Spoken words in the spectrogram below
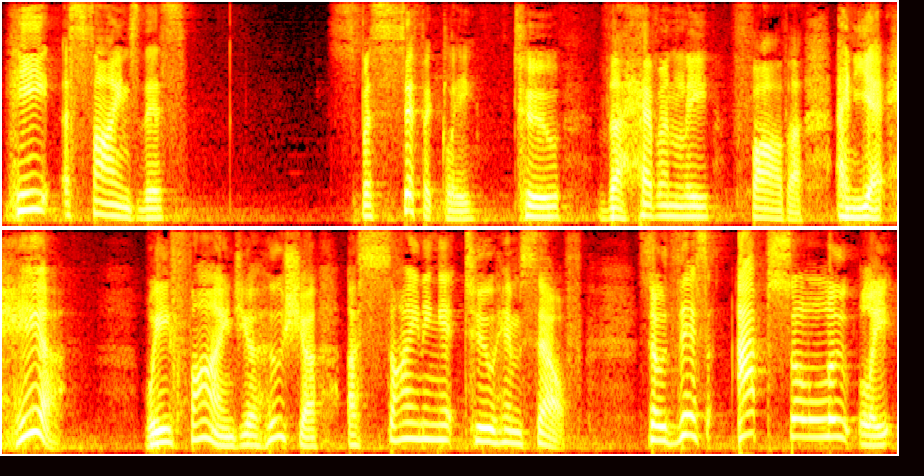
He assigns this specifically to the Heavenly Father. And yet here we find Yahusha assigning it to himself. So this absolutely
